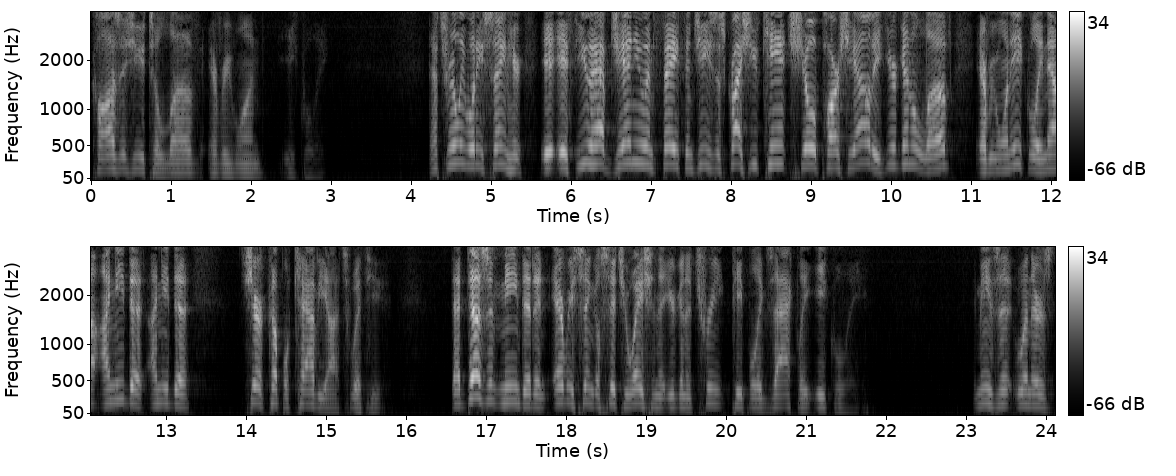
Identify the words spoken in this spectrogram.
causes you to love everyone equally. That's really what he's saying here. If you have genuine faith in Jesus Christ, you can't show partiality. You're going to love everyone equally. Now, I need to I need to share a couple caveats with you. That doesn't mean that in every single situation that you're going to treat people exactly equally. It means that when there's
